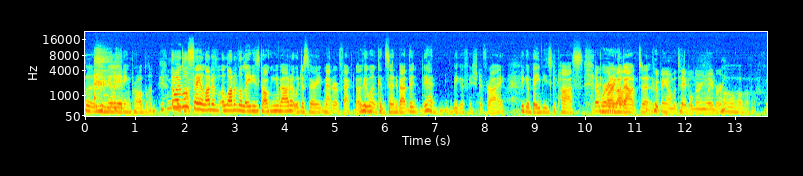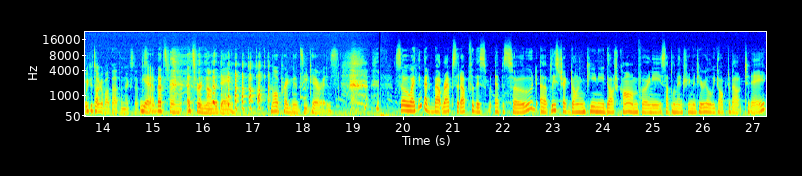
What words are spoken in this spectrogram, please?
clearly humiliating problem. People Though I will say a about lot of a lot of the ladies talking about it were just very matter of fact. About. They weren't concerned about. They they had bigger fish to fry, bigger babies to pass. They're worried worrying about, uh, pooping on the table during labor. oh, We could talk about that the next episode. yeah, that's for an, that's for another day. More pregnancy terrors. So I think that about wraps it up for this episode. Uh, please check dongtini.com for any supplementary material we talked about today.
